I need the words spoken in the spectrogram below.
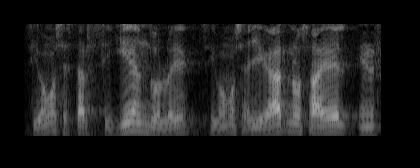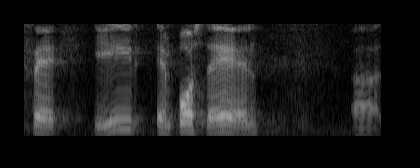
si vamos a estar siguiéndole, si vamos a llegarnos a Él en fe y ir en pos de Él, ah,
